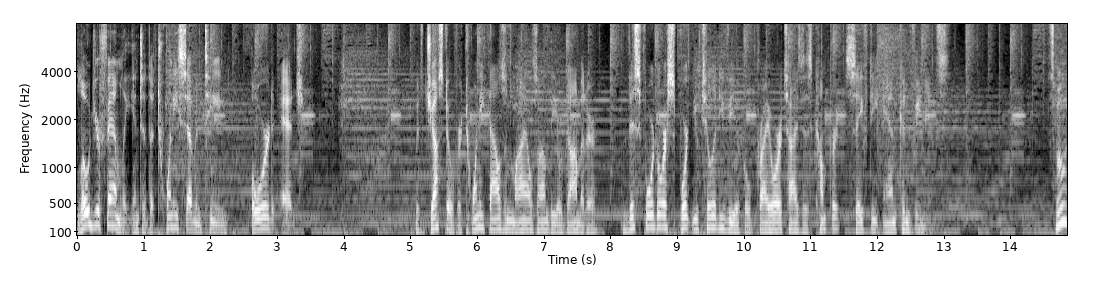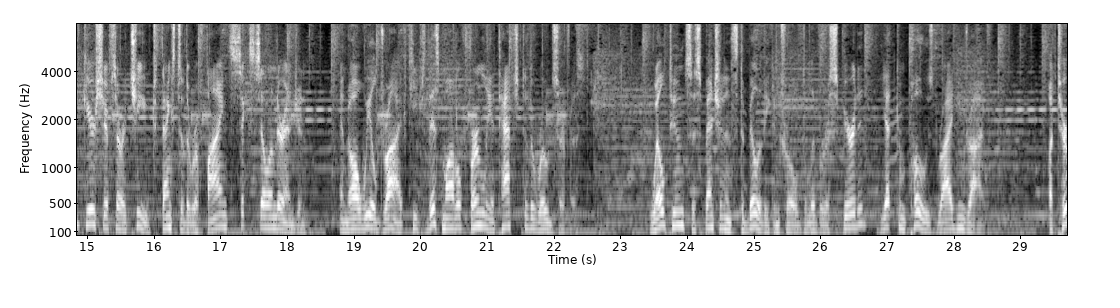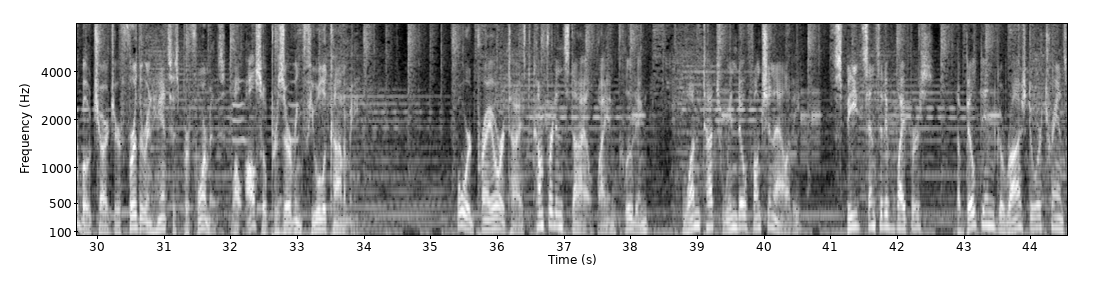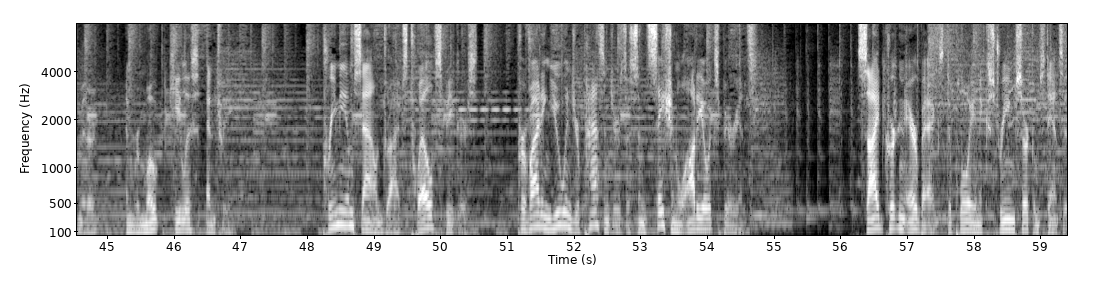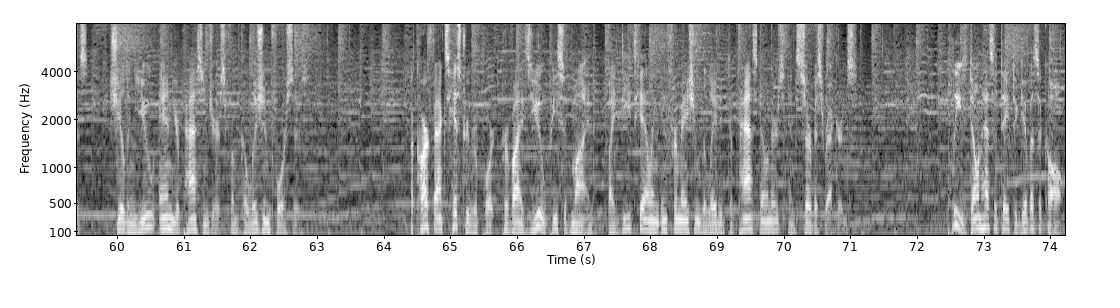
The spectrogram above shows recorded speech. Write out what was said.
Load your family into the 2017 Ford Edge. With just over 20,000 miles on the odometer, this four-door sport utility vehicle prioritizes comfort, safety, and convenience. Smooth gear shifts are achieved thanks to the refined six-cylinder engine, and all-wheel drive keeps this model firmly attached to the road surface. Well-tuned suspension and stability control deliver a spirited yet composed ride and drive. A turbocharger further enhances performance while also preserving fuel economy. Ford prioritized comfort and style by including one-touch window functionality, speed-sensitive wipers, a built-in garage door transmitter, and remote keyless entry. Premium sound drives 12 speakers, providing you and your passengers a sensational audio experience. Side curtain airbags deploy in extreme circumstances, shielding you and your passengers from collision forces. A Carfax history report provides you peace of mind by detailing information related to past owners and service records. Please don't hesitate to give us a call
